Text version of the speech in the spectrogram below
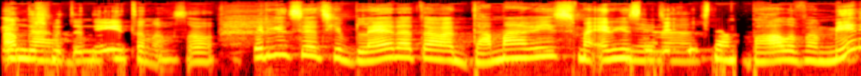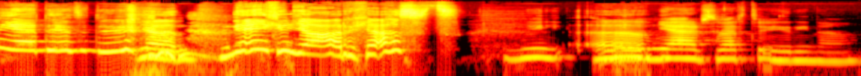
anders Ja. moeten eten of zo. Ergens ben je blij dat dat dat maar is, maar ergens Ja. ben je echt aan het balen van, meen jij deze nu? Ja, negen jaar gast. Nee, Ehm. negen jaar zwarte urine.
